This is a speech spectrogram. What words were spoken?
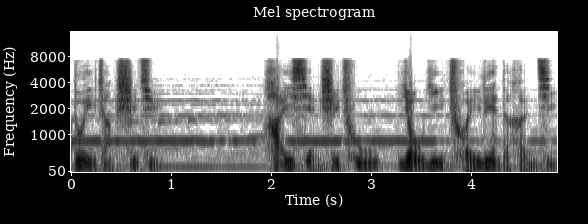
对仗诗句，还显示出有意锤炼的痕迹。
